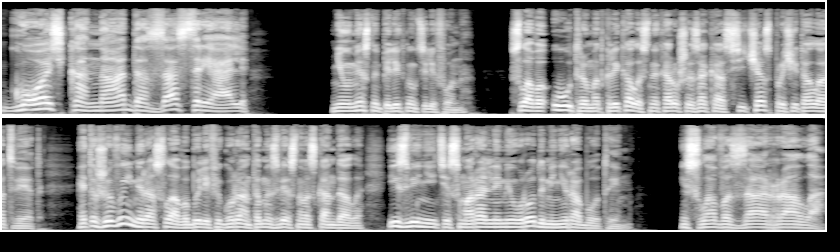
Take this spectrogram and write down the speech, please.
«Госька, надо, засряль!» Неуместно пиликнул телефон. Слава утром откликалась на хороший заказ, сейчас прочитала ответ. «Это же вы, Мирослава, были фигурантом известного скандала. Извините, с моральными уродами не работаем». И Слава заорала.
